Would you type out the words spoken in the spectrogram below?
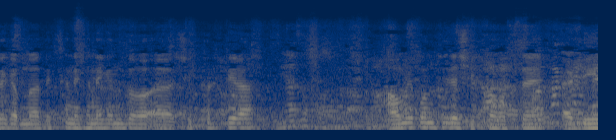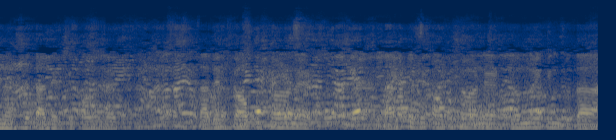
থেকে আপনারা দেখছেন এখানে কিন্তু শিক্ষার্থীরা আওয়ামীপন্থী যে শিক্ষক আছে ডিন আছে তাদেরকে কলেজে তাদেরকে অপসারণের দায়িত্ব থেকে অপসারণের জন্যই কিন্তু তারা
